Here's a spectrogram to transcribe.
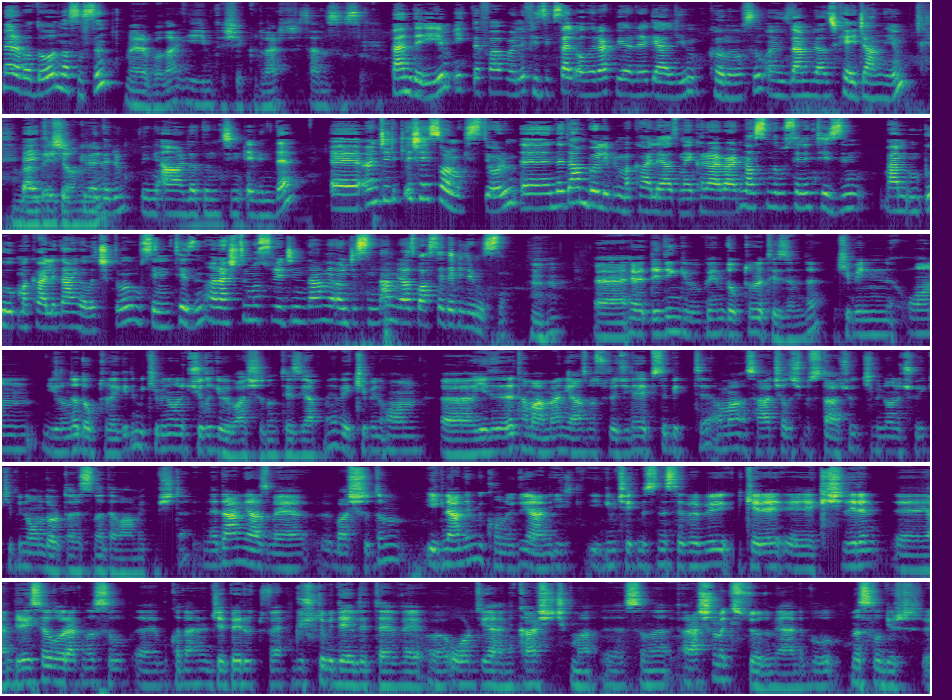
Merhaba Doğu, nasılsın? Merhabalar, iyiyim teşekkürler. Sen nasılsın? Ben de iyiyim. İlk defa böyle fiziksel olarak bir araya geldiğim konuğumsun. O yüzden birazcık heyecanlıyım. Ben ee, de Teşekkür ederim beni ağırladığın için evinde. Ee, öncelikle şey sormak istiyorum. Ee, neden böyle bir makale yazmaya karar verdin? Aslında bu senin tezin, ben bu makaleden yola çıktım ama bu senin tezin. Araştırma sürecinden ve öncesinden biraz bahsedebilir misin? Hı hı. Ee, evet dediğin gibi benim doktora tezimdi. 2010 yılında doktora girdim. 2013 yılı gibi başladım tezi yapmaya ve 2017'de de tamamen yazma süreciyle hepsi bitti. Ama saha çalışması daha çok 2013 ve 2014 arasında devam etmişti. Neden yazmaya başladım? İlgilendiğim bir konuydu. Yani ilk ilgimi çekmesinin sebebi bir kere e, kişilerin e, yani bireysel olarak nasıl e, bu kadar hani ceberut ve güçlü bir devlete ve orduya hani karşı çıkmasını araştırmak istiyordum yani bu nasıl bir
